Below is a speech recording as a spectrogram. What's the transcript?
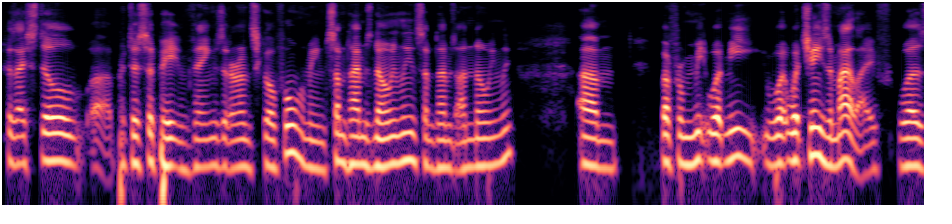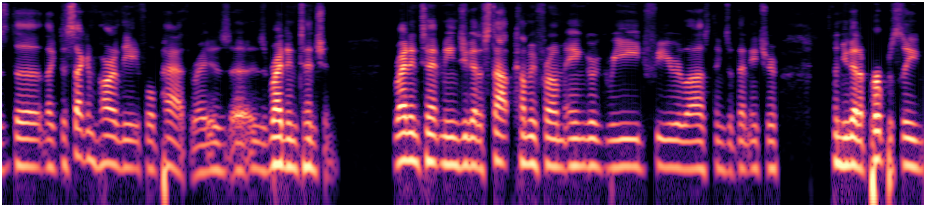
because I still uh, participate in things that are unskillful. I mean, sometimes knowingly and sometimes unknowingly. Um, but for me, what me what what changed in my life was the like the second part of the eightfold path, right? Is uh, is right intention, Right intent means you got to stop coming from anger, greed, fear, lust, things of that nature, and you got to purposely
